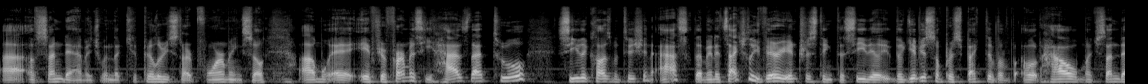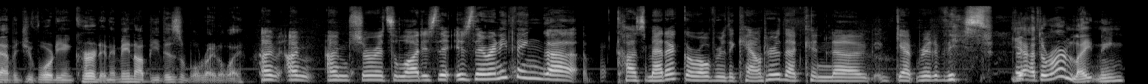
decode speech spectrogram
uh, of sun damage when the capillaries start forming. So um, eh, if your pharmacy has that tool, see the cosmetician, ask them, and it's actually very interesting to see. They'll, they'll give you some perspective about how much sun damage you've already incurred, and it may not be visible right away. I'm I'm I'm sure it's a lot. Is there is there anything uh, cosmetic or over the counter that can uh, get rid of these? Yeah, there are lightning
